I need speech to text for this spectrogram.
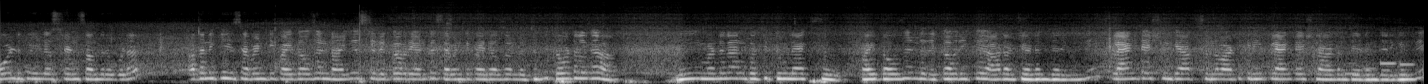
ఓల్డ్ ఫీల్డ్ అసిస్టెంట్స్ అందరూ కూడా. అతనికి seventy five thousand highest recovery అంటే సెవెంటీ ఫైవ్ థౌసండ్ వచ్చింది టోటల్గా ఈ మండలానికి వచ్చి టూ ల్యాక్స్ ఫైవ్ థౌసండ్ రికవరీకి ఆర్డర్ చేయడం జరిగింది. ప్లాంటేషన్ గ్యాప్స్ ఉన్న వాటికి రీప్లాంటేషన్ ఆర్డర్ చేయడం జరిగింది.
